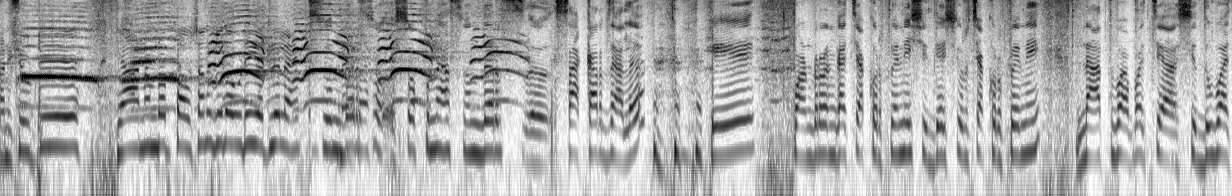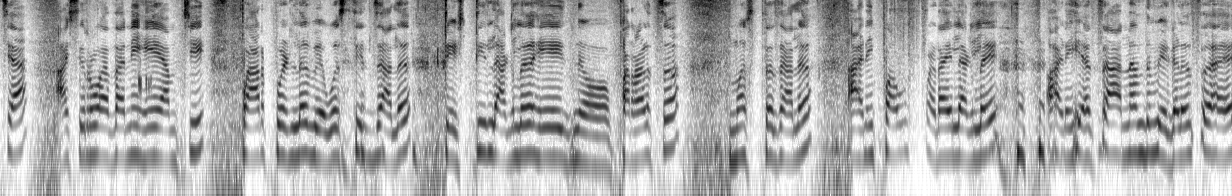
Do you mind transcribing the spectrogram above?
आणि शेवटी या आनंदात पावसानं सुद्धा उडी घेतलेला आहे. सुंदर स्व- स्वप्न सुंदर स- साकार झालं. हे पांडुरंगाच्या कृपेने सिद्धेश्वरच्या कृपेने नाथबाबाच्या सिद्धूबाच्या आशीर्वादाने हे आमची पार पडलं व्यवस्थित झालं. टेस्टी लागलं हे न- फराळचं. मस्त झालं. आणि पाऊस पडायला लागलाय. आणि याचा आनंद वेगळाच आहे.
